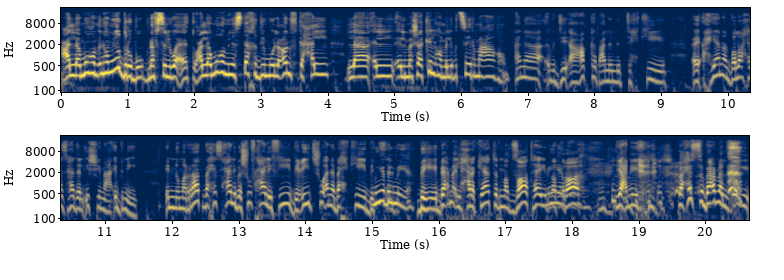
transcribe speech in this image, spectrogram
علموهم إنهم يضربوا بنفس الوقت وعلموهم يستخدموا العنف كحل لمشاكلهم اللي بتصير معاهم. أنا بدي أعقب على اللي بتحكيه. أحيانا بلاحظ هذا الإشي مع ابني. انه مرات بحس حالي بشوف حالي فيه بعيد شو أنا بحكي بت- مية بالمية. بي- بيعمل الحركات النطزات هاي مية النطرات يعني بحسه بعمل زي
